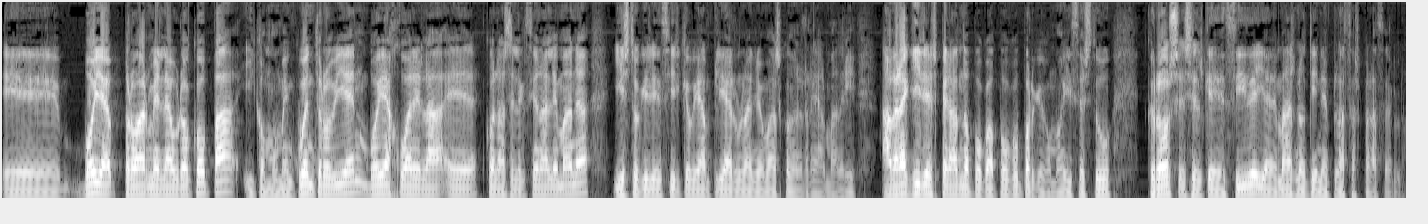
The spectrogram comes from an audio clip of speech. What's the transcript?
eh, voy a probarme en la Eurocopa y como me encuentro bien, voy a jugar en la- eh, con la selección alemana y esto quiere decir que voy a ampliar un año más con el Real Madrid. Habrá que ir esperando poco a poco porque, como dices tú, Cross es el que decide y además no tiene plazos para hacerlo.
